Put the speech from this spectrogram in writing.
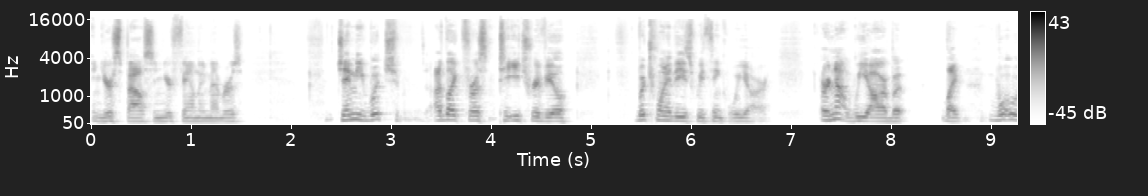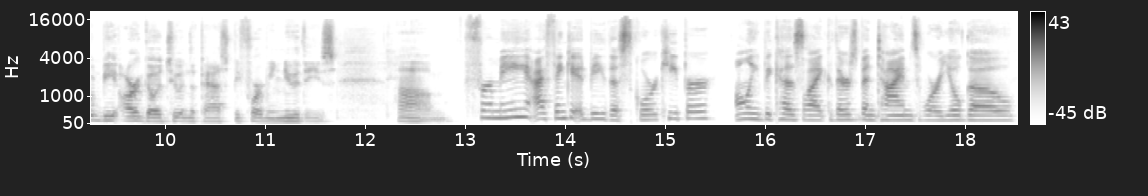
and your spouse and your family members. Jamie which i'd like for us to each reveal which one of these we think we are. Or not we are but like what would be our go-to in the past before we knew these um For me, I think it would be the scorekeeper, only because like there's been times where you'll go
